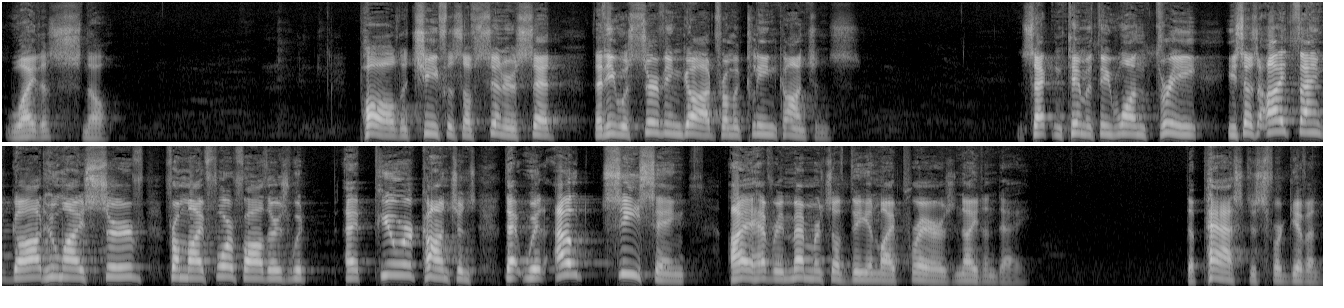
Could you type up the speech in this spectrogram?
white as snow. Paul, the chiefest of sinners, said, that he was serving God from a clean conscience. In 2 Timothy 1 3, he says, I thank God whom I serve from my forefathers with a pure conscience, that without ceasing I have remembrance of thee in my prayers night and day. The past is forgiven.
